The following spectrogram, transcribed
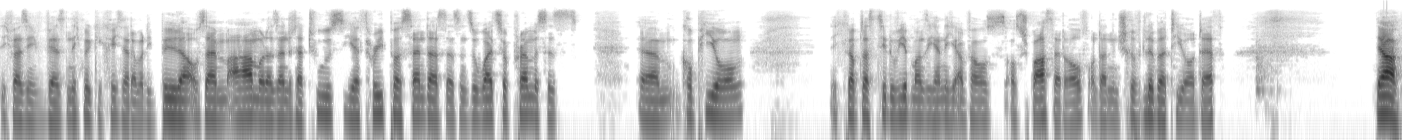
ich weiß nicht, wer es nicht mitgekriegt hat, aber die Bilder auf seinem Arm oder seine Tattoos, hier 3%ers, das sind so White Supremacist ähm, Gruppierungen. Ich glaube, das tätowiert man sich ja nicht einfach aus, aus Spaß da drauf und dann in Schrift Liberty or Death. Ja,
